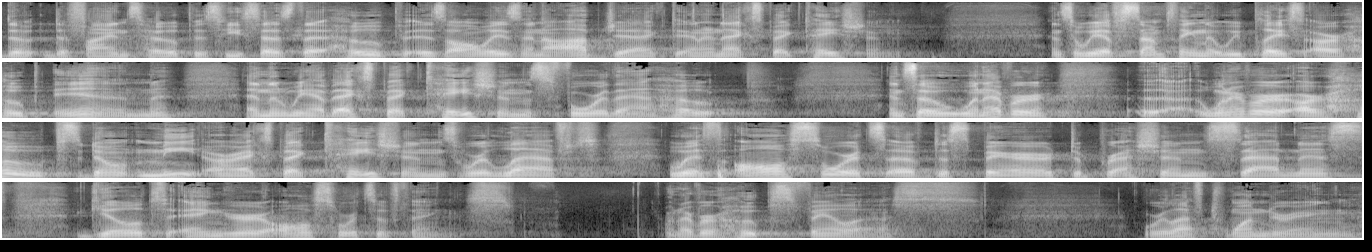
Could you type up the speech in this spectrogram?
de- defines hope is he says that hope is always an object and an expectation. And so we have something that we place our hope in, and then we have expectations for that hope. And so whenever, uh, whenever our hopes don't meet our expectations, we're left with all sorts of despair, depression, sadness, guilt, anger, all sorts of things. Whenever hopes fail us, we're left wondering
